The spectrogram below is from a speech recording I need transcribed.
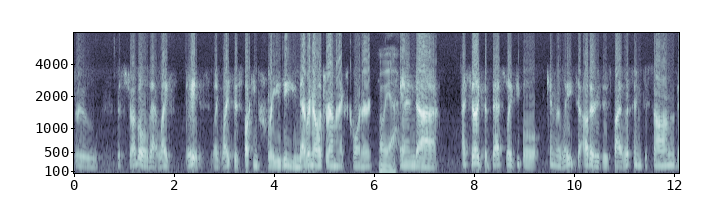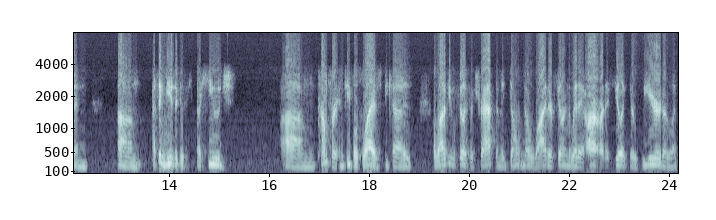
through the struggle that life is. Like life is fucking crazy. You never know what's around the next corner, oh yeah. and uh, I feel like the best way people can relate to others is by listening to songs, and um, I think music is a huge um, comfort in people's lives because a lot of people feel like they're trapped and they don't know why they're feeling the way they are, or they feel like they're weird or like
